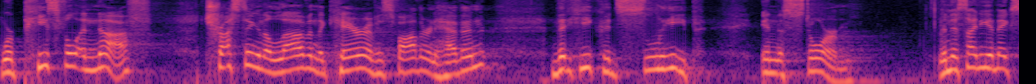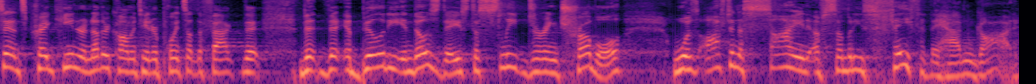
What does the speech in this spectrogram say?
were peaceful enough trusting in the love and the care of his Father in heaven, that he could sleep in the storm. And this idea makes sense. Craig Keener, another commentator, points out the fact that, that the ability in those days to sleep during trouble was often a sign of somebody's faith that they had in God.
